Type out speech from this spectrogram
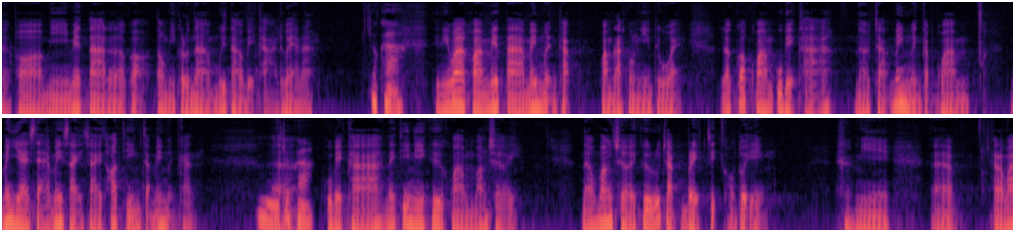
นะพอมีเมตตาแล้วเราก็ต้องมีกรุณามุทิตาอุเบกขาด้วยนะเจ้าค่ะ ทีนี้ว่าความเมตตาไม่เหมือนกับความรักตรงนี้ด้วย แล้วก็ความอุเบกขานะจะไม่เหมือนกับความไม่แยแสไม่ใส่ใจทอดทิ้งจะไม่เหมือนกัน อุเบกขาในที่นี้คือความวางเฉยนะวางเฉยคือรู้จักเบรกจิตของตัวเอง มีคารวะ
